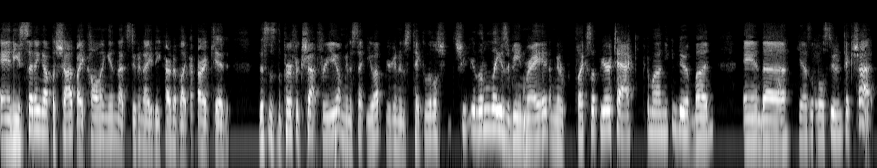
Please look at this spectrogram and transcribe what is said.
and he's setting up a shot by calling in that student id card of like all right kid this is the perfect shot for you. I'm going to set you up. You're going to just take a little, shoot your little laser beam, right? I'm going to flex up your attack. Come on, you can do it, bud. And, uh, he has a little student take a shot.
